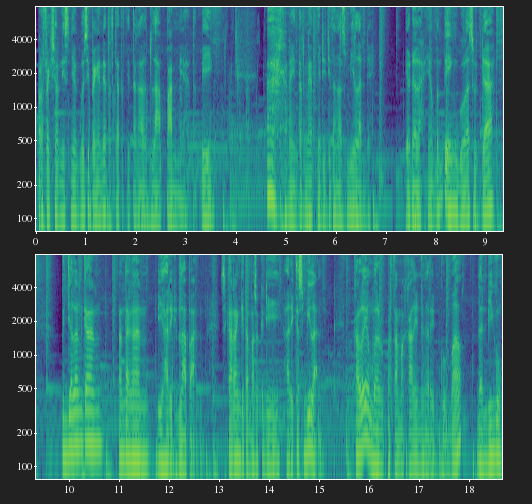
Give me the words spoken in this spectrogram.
Perfeksionisnya gue sih pengennya tercatat di tanggal 8 ya tapi ah karena internet jadi di tanggal 9 deh ya udahlah yang penting gue sudah menjalankan tantangan di hari ke-8 sekarang kita masuk ke di hari ke-9 kalau yang baru pertama kali dengerin Kumal dan bingung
